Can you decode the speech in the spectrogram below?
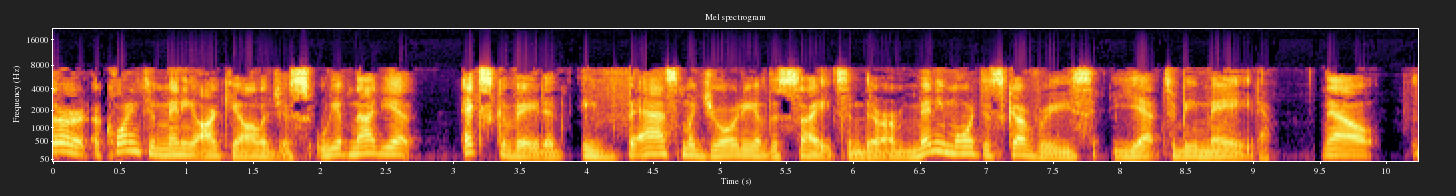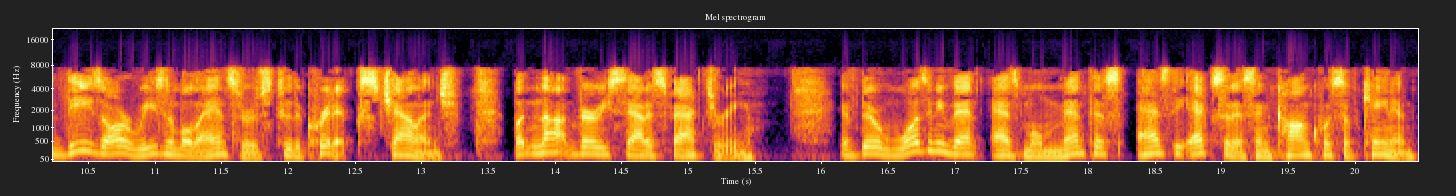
Third, according to many archaeologists, we have not yet excavated a vast majority of the sites, and there are many more discoveries yet to be made. Now, these are reasonable answers to the critics' challenge, but not very satisfactory. If there was an event as momentous as the Exodus and conquest of Canaan,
